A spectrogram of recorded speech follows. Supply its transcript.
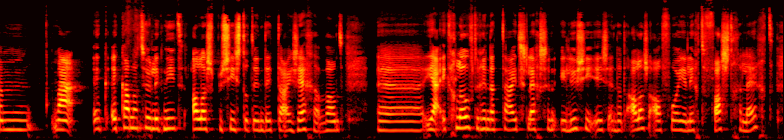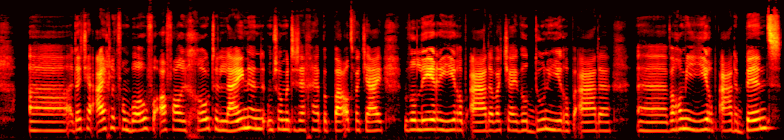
Um, maar ik, ik kan natuurlijk niet alles precies tot in detail zeggen. Want uh, ja, ik geloof erin dat tijd slechts een illusie is en dat alles al voor je ligt vastgelegd. Uh, dat je eigenlijk van bovenaf al in grote lijnen, om zo maar te zeggen, hebt bepaald wat jij wil leren hier op aarde, wat jij wilt doen hier op aarde, uh, waarom je hier op aarde bent.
